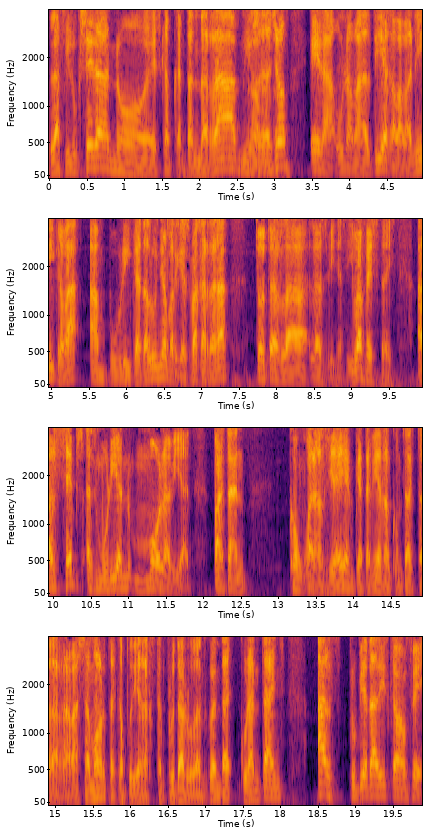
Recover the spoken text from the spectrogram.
La filoxera no és cap cantant de rap ni No, no, res d'això. Era una malaltia que va venir, que va empobrir Catalunya perquè es va carregar totes la, les vinyes. I va fer estralls. Els ceps es morien molt aviat. Per tant, com quan els deien que tenien el contracte de rebassa morta, que podien explotar-lo durant 40, 40 anys, els propietaris que van fer?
